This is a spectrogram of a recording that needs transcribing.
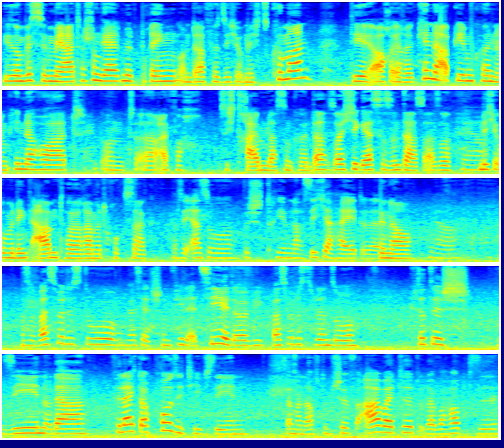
die so ein bisschen mehr Taschengeld mitbringen und dafür sich um nichts kümmern, die auch ihre Kinder abgeben können im Kinderhort und äh, einfach sich treiben lassen können. Das, solche Gäste sind das, also Ja. nicht unbedingt Abenteurer mit Rucksack. Also eher so bestreben nach Sicherheit oder Genau. Ja. Also was würdest du, du hast jetzt schon viel erzählt, aber wie, was würdest du denn so kritisch sehen oder vielleicht auch positiv sehen, wenn man auf dem Schiff arbeitet oder überhaupt diese,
